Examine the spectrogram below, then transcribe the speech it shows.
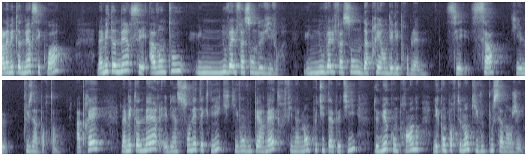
Alors la méthode mère, c'est quoi? La méthode mère, c'est avant tout une nouvelle façon de vivre, une nouvelle façon d'appréhender les problèmes. C'est ça qui est le plus important. Après, la méthode mère, eh bien, ce sont des techniques qui vont vous permettre finalement petit à petit de mieux comprendre les comportements qui vous poussent à manger.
